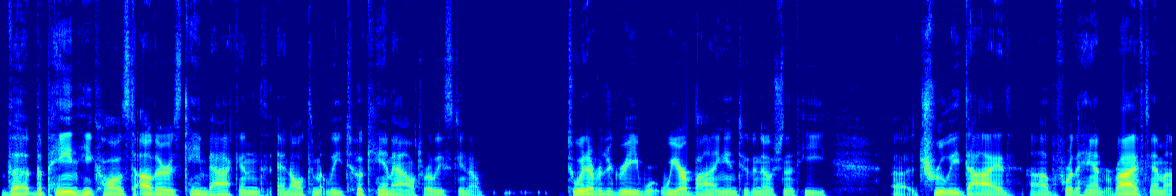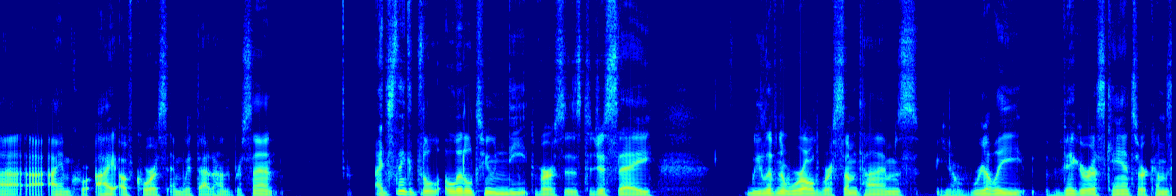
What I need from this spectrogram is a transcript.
the the pain he caused to others came back and and ultimately took him out, or at least you know, to whatever degree we are buying into the notion that he uh, truly died uh, before the hand revived him. Uh, I am I of course am with that 100. percent I just think it's a, little too neat versus to just say we live in a world where sometimes you know really vigorous cancer comes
